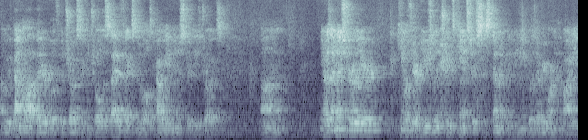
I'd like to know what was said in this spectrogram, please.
Uh, we've gotten a lot better both with drugs to control the side effects as well as how we administer these drugs. Um, you know, as I mentioned earlier, chemotherapy usually treats cancer systemically, meaning it goes everywhere in the body.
